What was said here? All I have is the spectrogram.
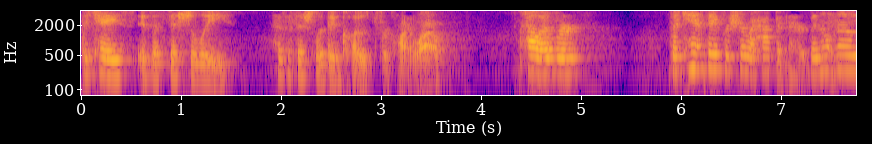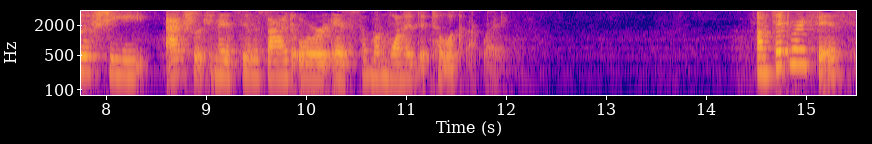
the case is officially has officially been closed for quite a while. However, they can't say for sure what happened to her. They don't know if she actually committed suicide or if someone wanted it to look that way. On February 5th,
